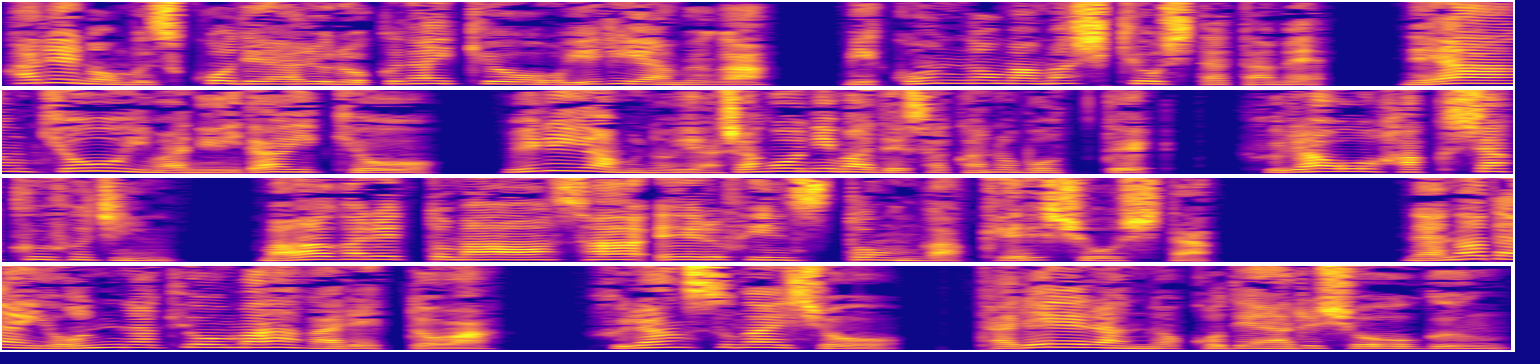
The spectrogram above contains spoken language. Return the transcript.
彼の息子である六代教ウィリアムが未婚のまま死去したため、ネアーン教位は二代教、ウィリアムの夜叉後にまで遡って、フラオ伯爵夫人、マーガレット・マーサー・エルフィンストンが継承した。七代女教マーガレットは、フランス外相、タレーランの子である将軍、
